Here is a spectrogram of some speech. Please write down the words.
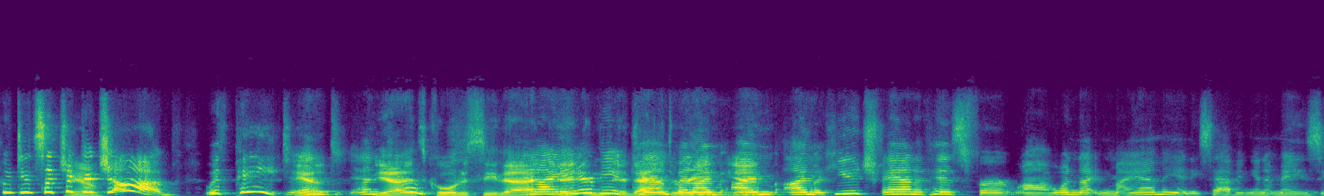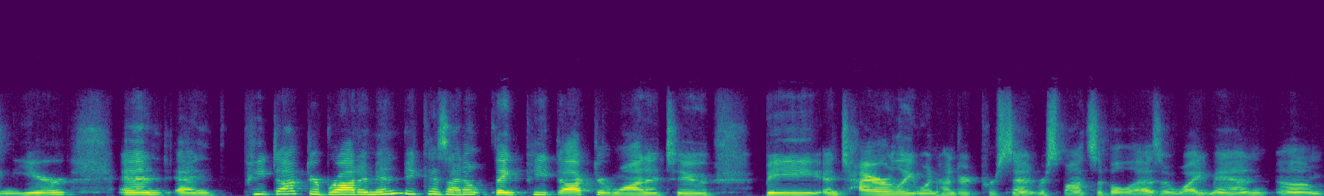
who did such a Yeah. good job with Pete Yeah. and and Yeah, Kemp. it's cool to see that. And I in- in interviewed that Kemp, and I'm yeah. I'm I'm a huge fan of his for uh, one night in Miami, and he's having an amazing year. And and Pete Docter brought him in because I don't think Pete Docter wanted to be entirely 100% responsible as a white man um,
